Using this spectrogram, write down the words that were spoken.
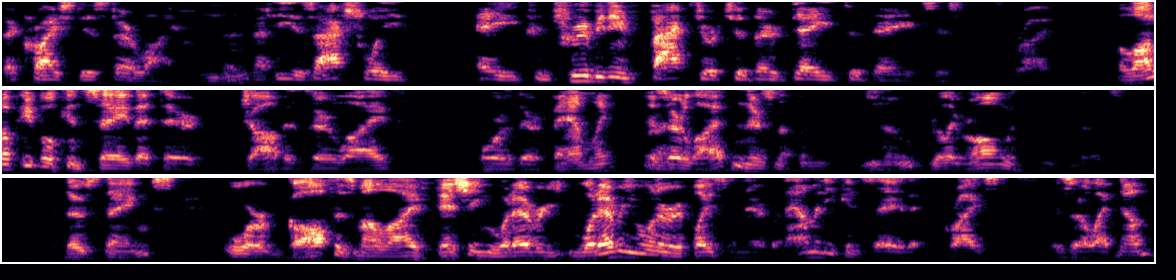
that Christ is their life, Mhm. that, that He is actually a contributing factor to their day to day existence. Right. A lot of people can say that their job is their life or their family is Right. their life, and there's nothing, you know, really wrong with, with those things. Or golf is my life, fishing, whatever, whatever you want to replace in there. But how many can say that Christ is our life? Now,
